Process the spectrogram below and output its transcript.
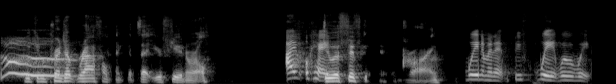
You can print up raffle tickets at your funeral. I okay. Do a 50 drawing. wait a minute. Bef- wait, wait, wait.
